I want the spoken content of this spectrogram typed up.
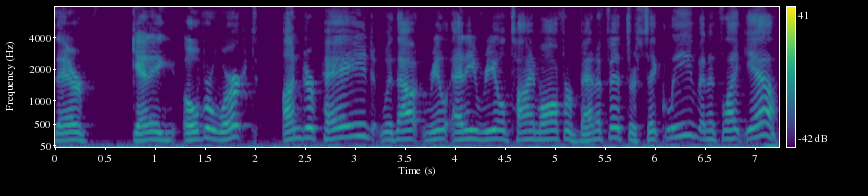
they're getting overworked, underpaid without real any real time off or benefits or sick leave and it's like, yeah,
